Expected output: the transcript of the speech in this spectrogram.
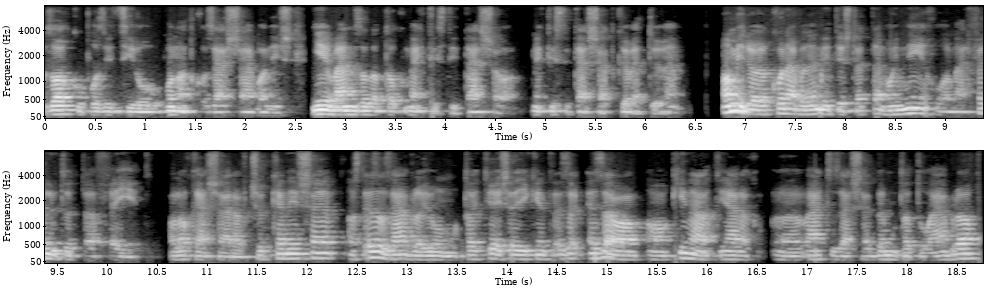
az alkupozíció vonatkozásában is. Nyilván az adatok megtisztítása, megtisztítását követően. Amiről korábban említést tettem, hogy néhol már felütötte a fejét a lakásárak csökkenése, azt ez az ábra jól mutatja, és egyébként ez, ez a, a kínálati árak változását bemutató ábra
